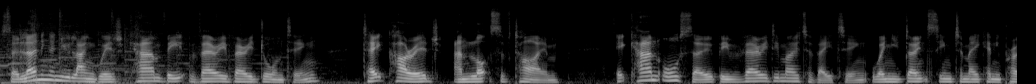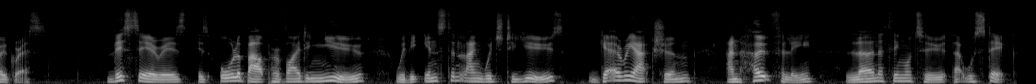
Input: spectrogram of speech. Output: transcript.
So learning a new language can be very, very daunting, take courage and lots of time. It can also be very demotivating when you don't seem to make any progress. This series is all about providing you with the instant language to use, get a reaction, and hopefully learn a thing or two that will stick.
